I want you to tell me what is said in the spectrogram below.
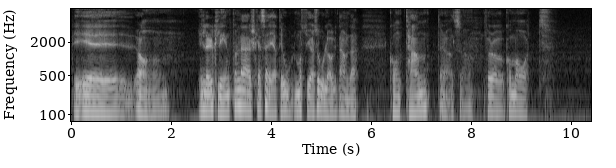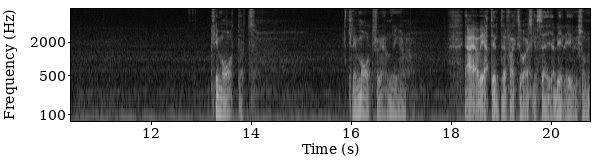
det är... Ja, Hillary Clinton lär ska säga att det måste göras olagligt att använda kontanter alltså för att komma åt klimatet. Klimatförändringarna. Ja, jag vet inte faktiskt vad jag ska säga. Det, är ju liksom,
